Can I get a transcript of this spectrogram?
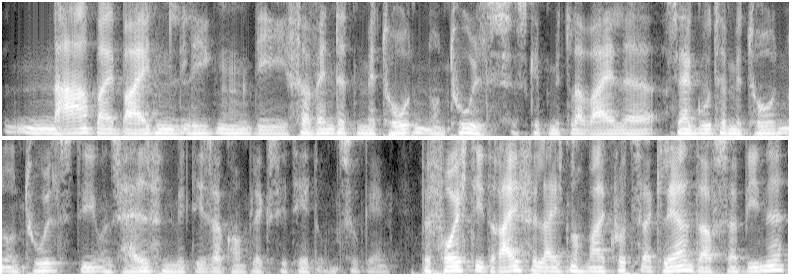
nah bei beiden liegen die verwendeten Methoden und Tools. Es gibt mittlerweile sehr gute Methoden und Tools, die uns helfen, mit dieser Komplexität umzugehen. Bevor ich die drei vielleicht noch mal kurz erklären darf, Sabine,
